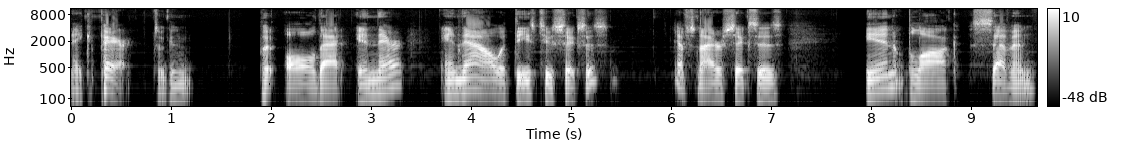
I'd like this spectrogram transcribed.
naked pair. So we can put all that in there. And now with these two sixes, you have Snyder 6s in block 7.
